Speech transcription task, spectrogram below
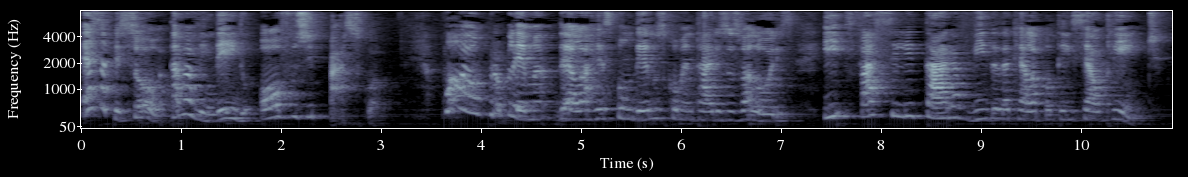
Essa pessoa estava vendendo ovos de Páscoa. Qual é o problema dela responder nos comentários os valores e facilitar a vida daquela potencial cliente?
